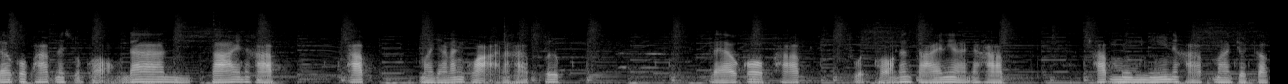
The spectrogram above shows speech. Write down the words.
แล้วก็พับในส่วนของด้านซ้ายนะครับ พับมายังด้านขวานะครับปึ๊บแล้วก็พับส่วนของด้านซ้ายเนี่ยนะครับ พับมุมนี้นะครับ มาจดกับ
